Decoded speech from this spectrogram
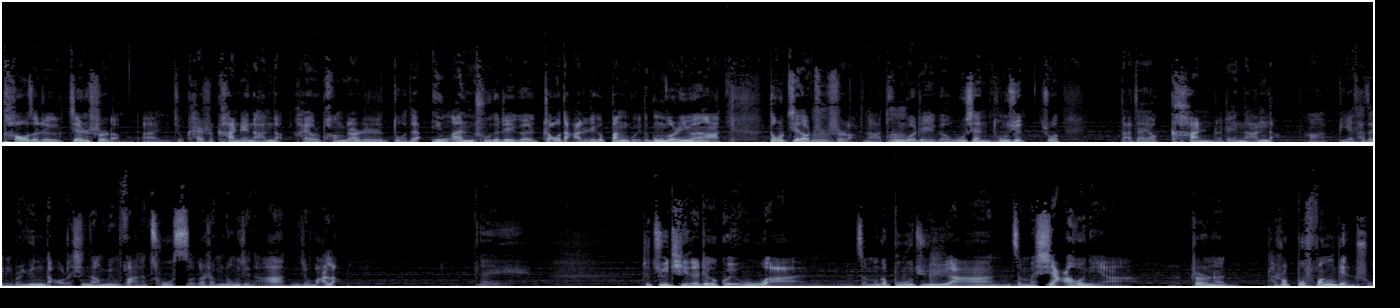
涛子这个监视的啊，就开始看这男的，还有旁边这是躲在阴暗处的这个找打的这个扮鬼的工作人员啊，都接到指示了。那通过这个无线通讯说，大家要看着这男的啊，别他在里边晕倒了，心脏病犯了，猝死个什么东西的啊，你就完了。哎，这具体的这个鬼屋啊，怎么个布局呀？怎么吓唬你啊？这儿呢，他说不方便说。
